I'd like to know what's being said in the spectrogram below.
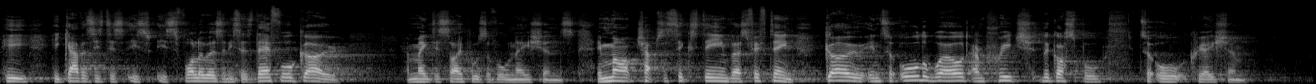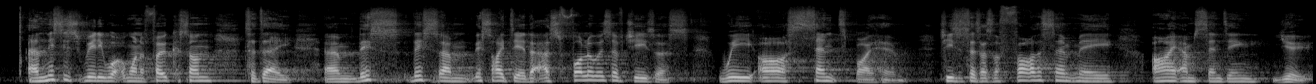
he, he gathers his, his, his followers and he says, Therefore, go and make disciples of all nations. In Mark chapter 16, verse 15, go into all the world and preach the gospel to all creation. And this is really what I want to focus on today. Um, this, this, um, this idea that as followers of Jesus, we are sent by him. Jesus says, As the Father sent me, I am sending you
